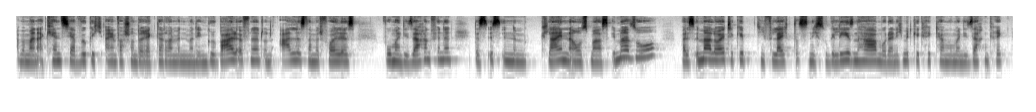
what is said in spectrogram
aber man erkennt es ja wirklich einfach schon direkt daran, wenn man den global öffnet und alles damit voll ist, wo man die Sachen findet. Das ist in einem kleinen Ausmaß immer so, weil es immer Leute gibt, die vielleicht das nicht so gelesen haben oder nicht mitgekriegt haben, wo man die Sachen kriegt.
